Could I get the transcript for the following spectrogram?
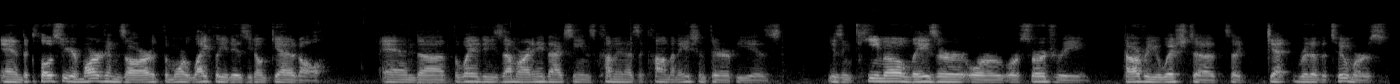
And the closer your margins are, the more likely it is you don't get it all. And uh, the way these mRNA vaccines come in as a combination therapy is using chemo, laser, or, or surgery, however you wish to, to get rid of the tumors,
